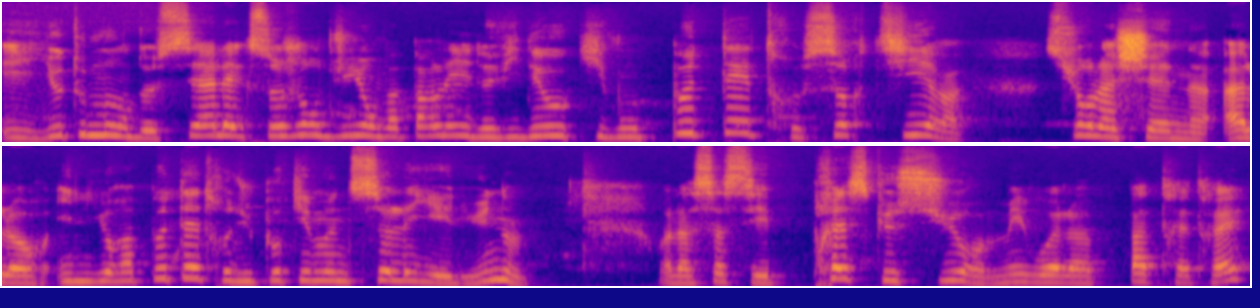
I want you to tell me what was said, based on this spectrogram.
yo tout le monde, c'est Alex. Aujourd'hui, on va parler de vidéos qui vont peut-être sortir sur la chaîne. Alors, il y aura peut-être du Pokémon Soleil et Lune. Voilà, ça c'est presque sûr, mais voilà, pas très très.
